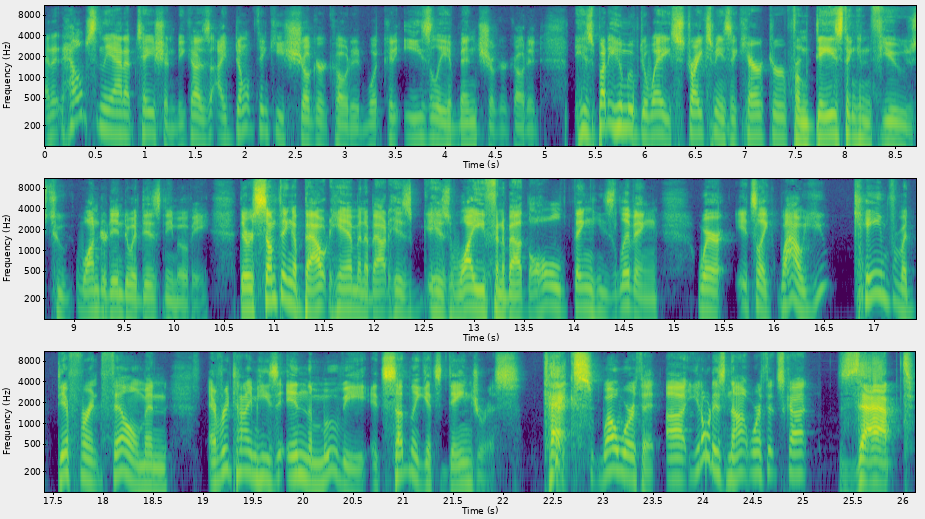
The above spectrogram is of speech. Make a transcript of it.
and it helps in the adaptation because I don't think he sugarcoated what could easily have been sugarcoated. His buddy who moved away strikes me as a character from Dazed and Confused who wandered into a Disney movie. There's something about him and about his his wife and about the whole thing he's living where it's like, wow, you came from a different film, and every time he's in the movie, it suddenly gets dangerous. Tex. Well worth it. Uh, you know what is not worth it, Scott? Zapped.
